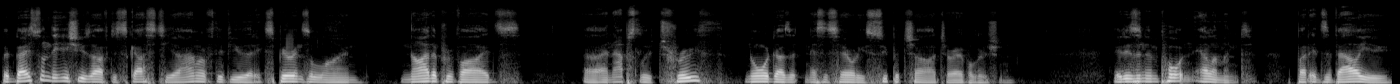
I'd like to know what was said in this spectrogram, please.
But based on the issues I've discussed here, I'm of the view that experience alone neither provides uh, an absolute truth nor does it necessarily supercharge our evolution. It is an important element, but its value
